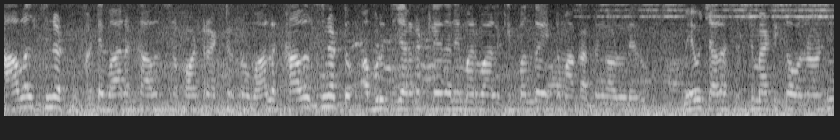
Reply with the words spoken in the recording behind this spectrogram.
కావాల్సినట్టు అంటే వాళ్ళకి కావాల్సిన కాంట్రాక్టర్లో వాళ్ళకి కావాల్సినట్టు అభివృద్ధి జరగట్లేదని మరి వాళ్ళకి ఇబ్బందో ఏంటో మాకు అర్థం కావడం లేదు. మేము చాలా సిస్టమేటిక్గా ఉన్నామండి.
